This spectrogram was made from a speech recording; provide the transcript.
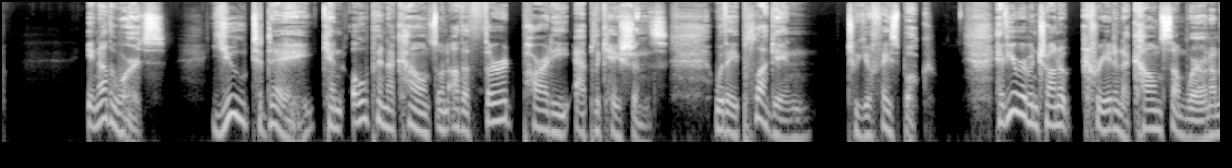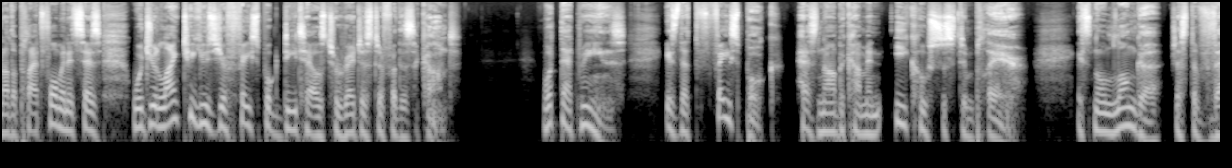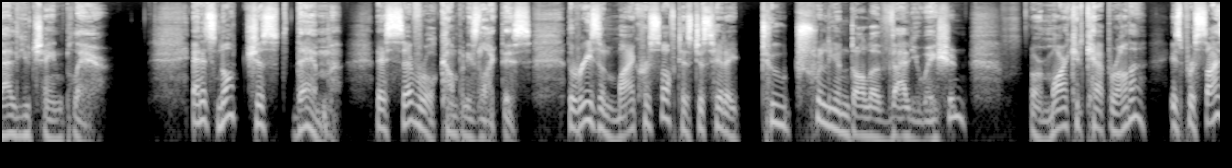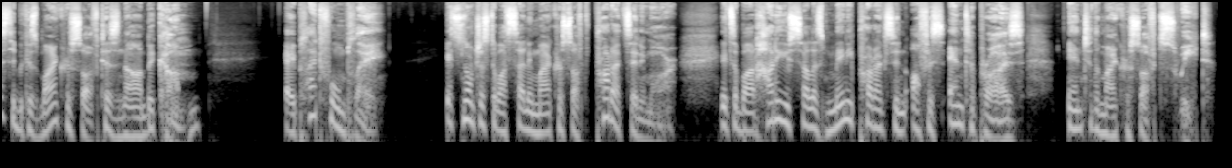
In other words, you today can open accounts on other third party applications with a plugin to your Facebook. Have you ever been trying to create an account somewhere on another platform and it says, Would you like to use your Facebook details to register for this account? What that means is that Facebook has now become an ecosystem player. It's no longer just a value chain player. And it's not just them. There's several companies like this. The reason Microsoft has just hit a $2 trillion valuation, or market cap rather, is precisely because Microsoft has now become a platform play. It's not just about selling Microsoft products anymore. It's about how do you sell as many products in Office Enterprise into the Microsoft suite.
